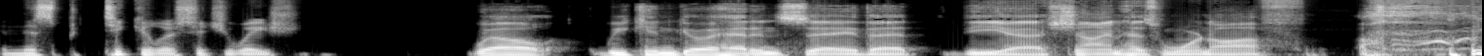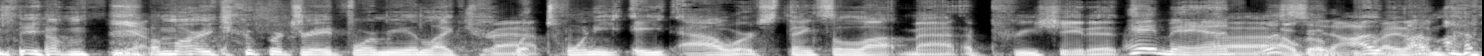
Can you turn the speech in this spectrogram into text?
in this particular situation. Well, we can go ahead and say that the uh, shine has worn off on the um, yep. Amari Cooper trade for me in like Trap. what 28 hours. Thanks a lot, Matt. Appreciate it. Hey, man, uh, listen, I'll go right I'm, on.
